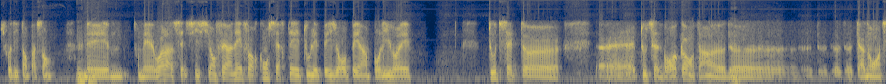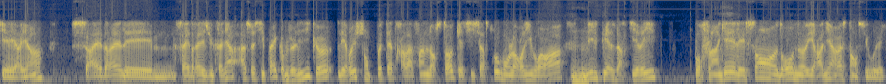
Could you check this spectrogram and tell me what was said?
soit dit en passant. Mhm. Mais, mais voilà, si, si on fait un effort concerté tous les pays européens pour livrer toute cette euh, euh, toute cette brocante hein, de, de, de- de canons antiaériens, ça aiderait les ça aiderait les Ukrainiens à ceci près, comme je l'ai dit, que les Russes sont peut-être à la fin de leur stock et si ça se trouve, on leur livrera Mhm. 1000 pièces d'artillerie pour flinguer les 100 drones iraniens restants, si vous voulez.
